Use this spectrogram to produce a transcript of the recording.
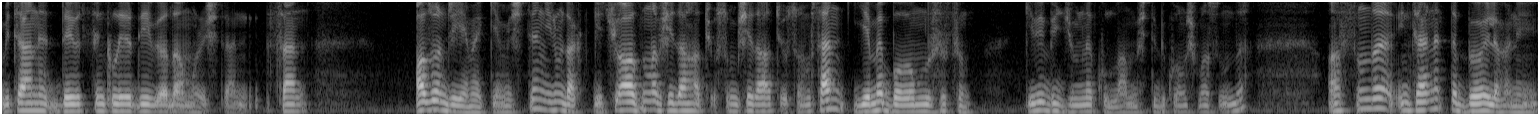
bir tane David Sinclair diye bir adam var işte. Hani sen az önce yemek yemiştin 20 dakika geçiyor ağzına bir şey daha atıyorsun bir şey daha atıyorsun. Sen yeme bağımlısısın gibi bir cümle kullanmıştı bir konuşmasında. Aslında internet de böyle hani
